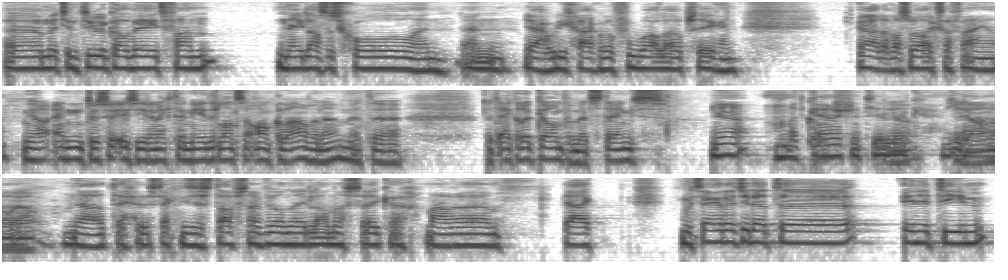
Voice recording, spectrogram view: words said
Uh, omdat je natuurlijk al weet van, Nederlandse school en, en ja, hoe die graag wil voetballen op zich. En ja, dat was wel extra fijn. Ja, ja en intussen is hier een echte Nederlandse enclave hè? met, uh, met Ekkelenkampen, met Stengs. Ja, met Kerk natuurlijk. Ja, Girano, ja. Ja, de technische staf zijn veel Nederlanders, zeker. Maar uh, ja, ik, ik, moet zeggen dat je dat uh, in het team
